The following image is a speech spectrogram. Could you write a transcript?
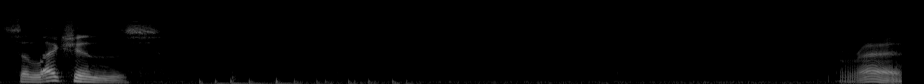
Selections. All right.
